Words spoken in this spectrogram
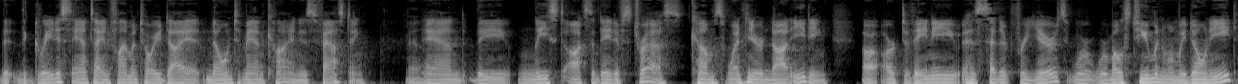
the, the greatest anti-inflammatory diet known to mankind is fasting. And the least oxidative stress comes when you're not eating. Uh, Art De Vany has said it for years. We're, we're most human when we don't eat.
